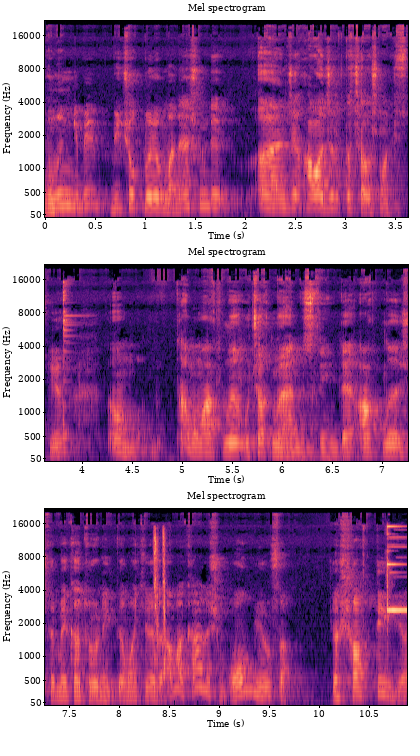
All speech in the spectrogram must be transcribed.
bunun gibi birçok bölüm var. Yani şimdi öğrenci havacılıkta çalışmak istiyor. Tamam mı? Tamam aklı uçak mühendisliğinde, aklı işte mekatronikte, makinede ama kardeşim olmuyorsa ya şart değil ya.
